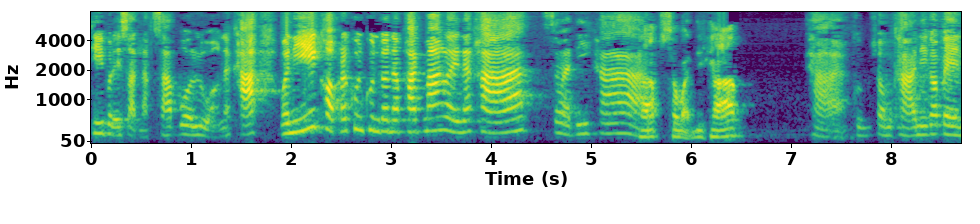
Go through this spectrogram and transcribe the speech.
ที่บริษัทหลักทรัพย์บัวหลวงนะคะ วันนี้ขอบพระคุณคุณดนพัฒน์มากเลยนะคะ สวัสดีค่ะ ครับ สวัสดีครับ ค่ะคุณผู้ชมคะนี่ก็เป็น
